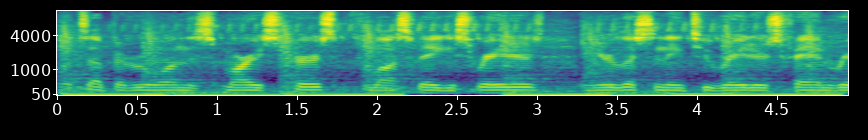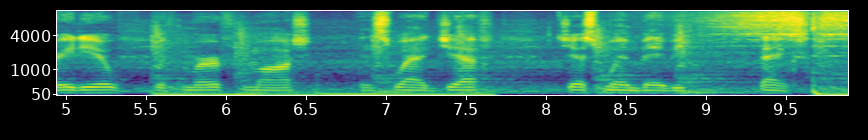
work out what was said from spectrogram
What's up, everyone? This is Maurice Hurst with the Las Vegas Raiders, and you're listening to Raiders Fan Radio with Murph, Mosh, and Swag Jeff. Just win, baby. Thanks.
